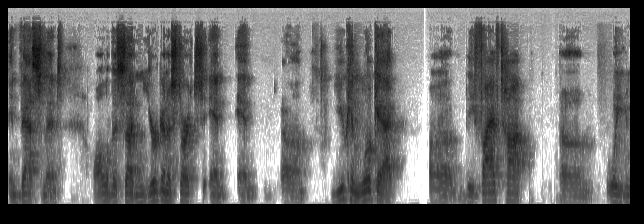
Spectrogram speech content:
investment, all of a sudden you're going to start to, and and um, you can look at uh, the five top, um, well, you can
